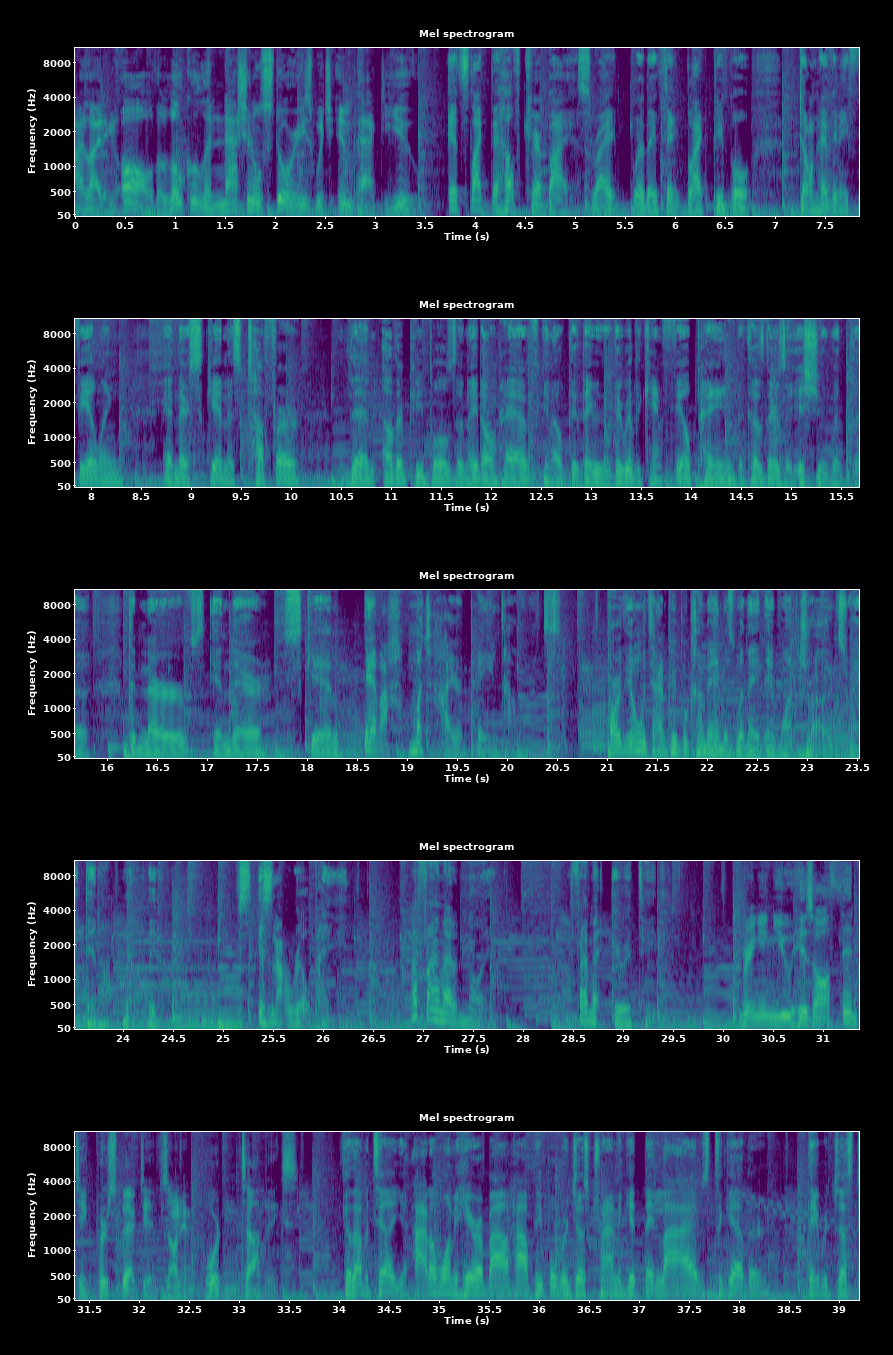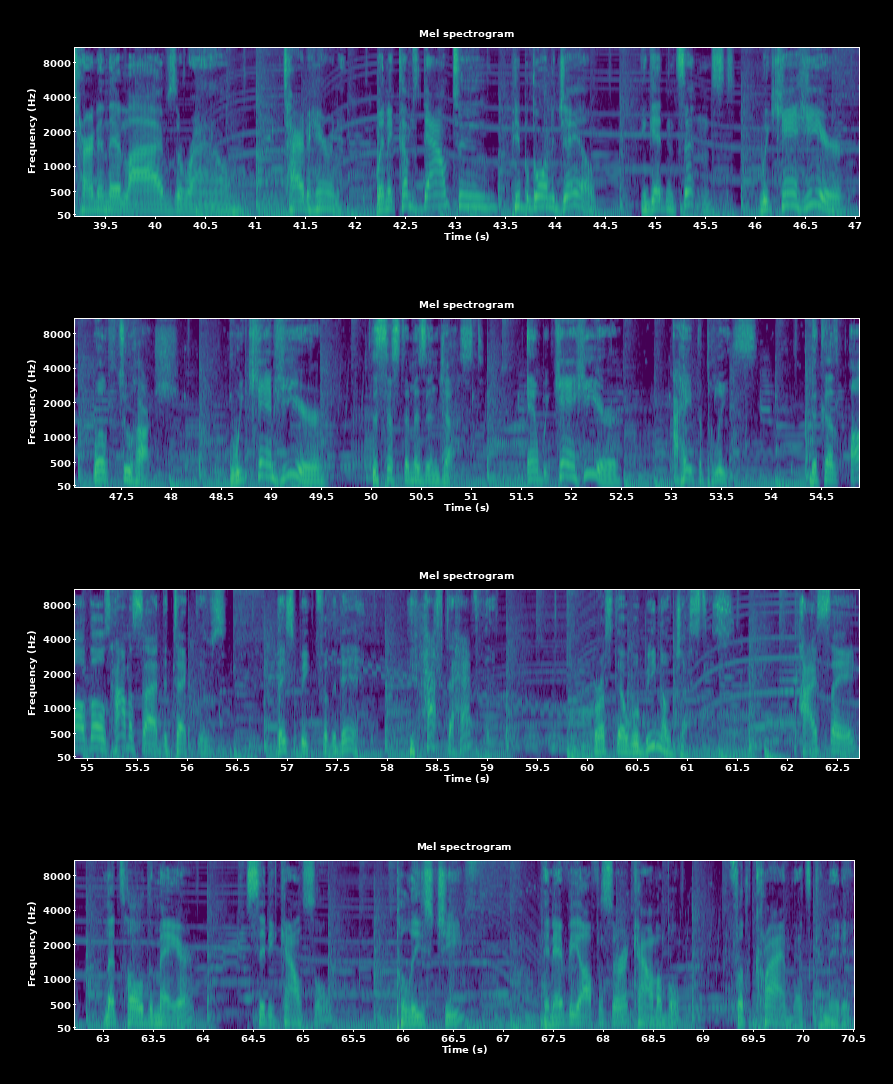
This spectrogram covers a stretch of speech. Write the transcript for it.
highlighting all the local and national stories which impact you. It's like the healthcare bias, right? Where they think black people don't have any feeling and their skin is tougher than other people's and they don't have, you know, they, they, really can't feel pain because there's an issue with the, the nerves in their skin. They have a much higher pain tolerance. Or the only time people come in is when they, they want drugs, right? They don't, you know, they don't. It's, it's not real pain. I find that annoying. I find that irritating. Bringing you his authentic perspectives on important topics. Because I'm going to tell you, I don't want to hear about how people were just trying to get their lives together. They were just turning their lives around. Tired of hearing it. When it comes down to people going to jail and getting sentenced, we can't hear, well, it's too harsh. We can't hear the system is unjust. And we can't hear, I hate the police. Because all those homicide detectives, they speak for the dead. You have to have them, or else there will be no justice. I say, let's hold the mayor, city council, police chief, and every officer accountable for the crime that's committed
